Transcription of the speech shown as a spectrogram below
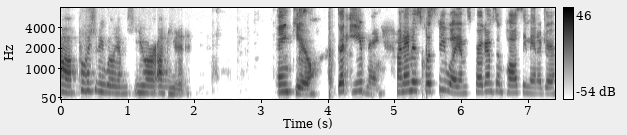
Uh, Felicity Williams, you are unmuted. Thank you. Good evening. My name is Felicity Williams, Programs and Policy Manager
